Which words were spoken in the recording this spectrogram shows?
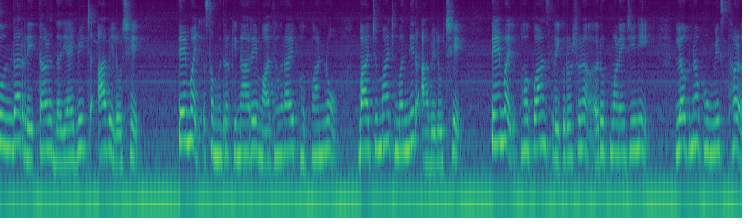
સુંદર રેતાળ દરિયાઈ બીચ આવેલો છે. તેમજ સમુદ્ર કિનારે માધવરાય ભગવાનનું બાજુમાં જ મંદિર આવેલું છે. તેમજ ભગવાન શ્રી કૃષ્ણ રૂકમણીજીની લગ્નભૂમિ સ્થળ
